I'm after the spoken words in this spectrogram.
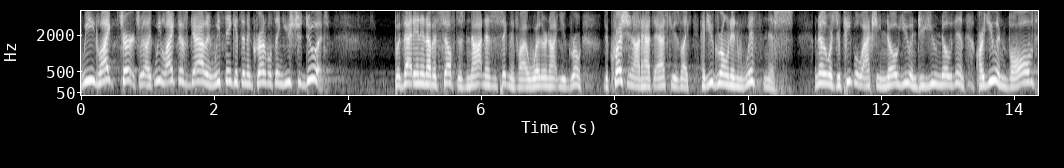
we like church. We like, we like this gathering. We think it's an incredible thing. You should do it. But that in and of itself does not necessarily signify whether or not you've grown. The question I'd have to ask you is like, have you grown in witness? In other words, do people actually know you and do you know them? Are you involved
